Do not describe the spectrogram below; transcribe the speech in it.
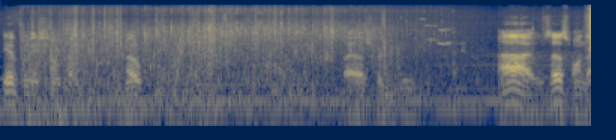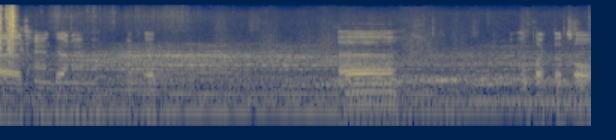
Give me something. Nope. Bastard. Ah, it was this one that had handgun ammo. Okay. Uh, I don't think that's all.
